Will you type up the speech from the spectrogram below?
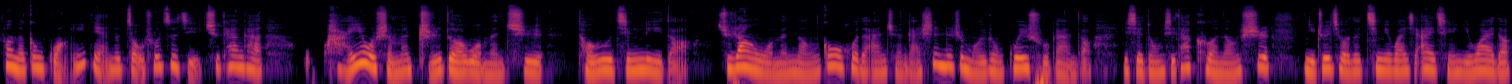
放得更广一点，就走出自己，去看看还有什么值得我们去投入精力的，去让我们能够获得安全感，甚至是某一种归属感的一些东西。它可能是你追求的亲密关系、爱情以外的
